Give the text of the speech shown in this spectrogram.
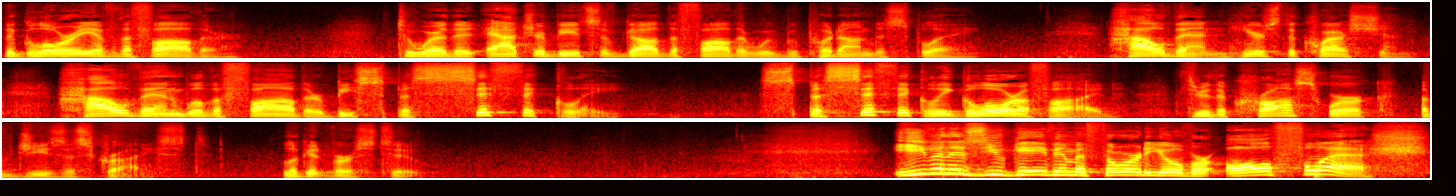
the glory of the Father, to where the attributes of God the Father would be put on display. How then? Here's the question How then will the Father be specifically, specifically glorified through the cross work of Jesus Christ? Look at verse 2 even as you gave him authority over all flesh,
